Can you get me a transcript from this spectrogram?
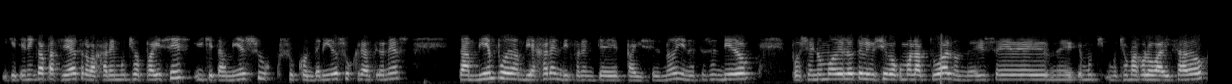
y que tienen capacidad de trabajar en muchos países y que también sus contenidos, sus creaciones también puedan viajar en diferentes países, ¿no? Y en este sentido, pues en un modelo televisivo como el actual, donde es eh, mucho, más globalizado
